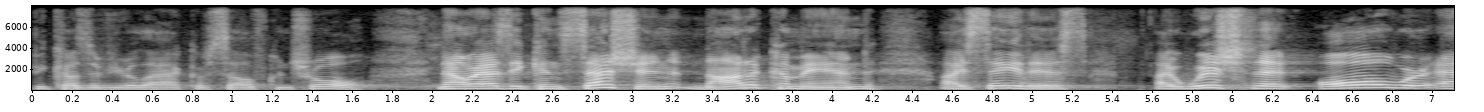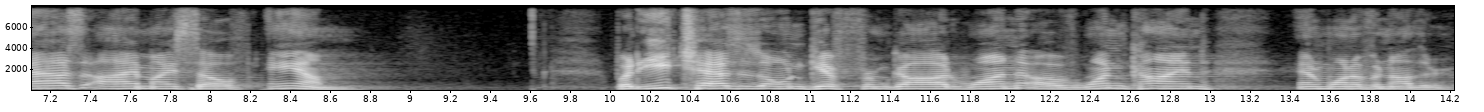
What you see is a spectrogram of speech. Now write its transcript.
because of your lack of self control. Now, as a concession, not a command, I say this I wish that all were as I myself am. But each has his own gift from God, one of one kind and one of another.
